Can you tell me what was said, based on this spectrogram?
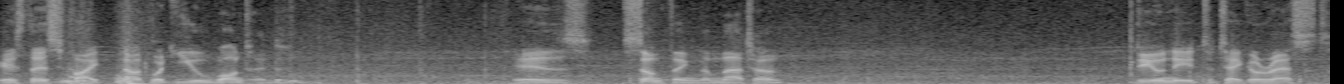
Is this fight not what you wanted? Is something the matter? Do you need to take a rest?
